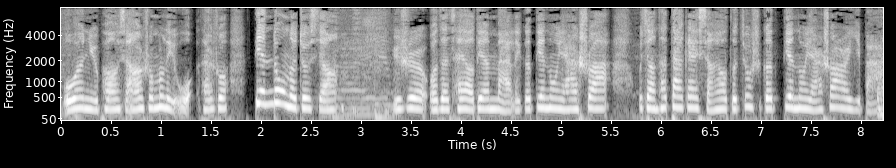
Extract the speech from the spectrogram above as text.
我问女朋友想要什么礼物，她说电动的就行。于是我在彩小店买了一个电动牙刷，我想她大概想要的就是个电动牙刷而已吧。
